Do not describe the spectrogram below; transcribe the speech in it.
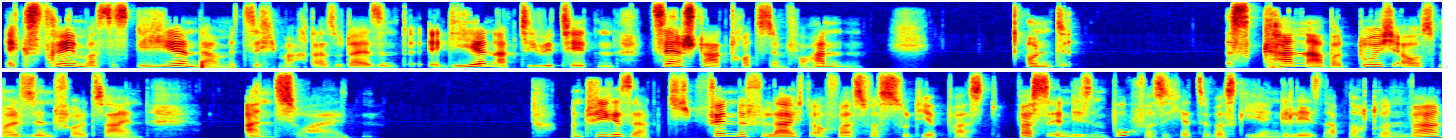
extrem, was das Gehirn da mit sich macht. Also da sind Gehirnaktivitäten sehr stark trotzdem vorhanden. Und es kann aber durchaus mal sinnvoll sein, anzuhalten. Und wie gesagt, finde vielleicht auch was, was zu dir passt. Was in diesem Buch, was ich jetzt über das Gehirn gelesen habe, noch drin war,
